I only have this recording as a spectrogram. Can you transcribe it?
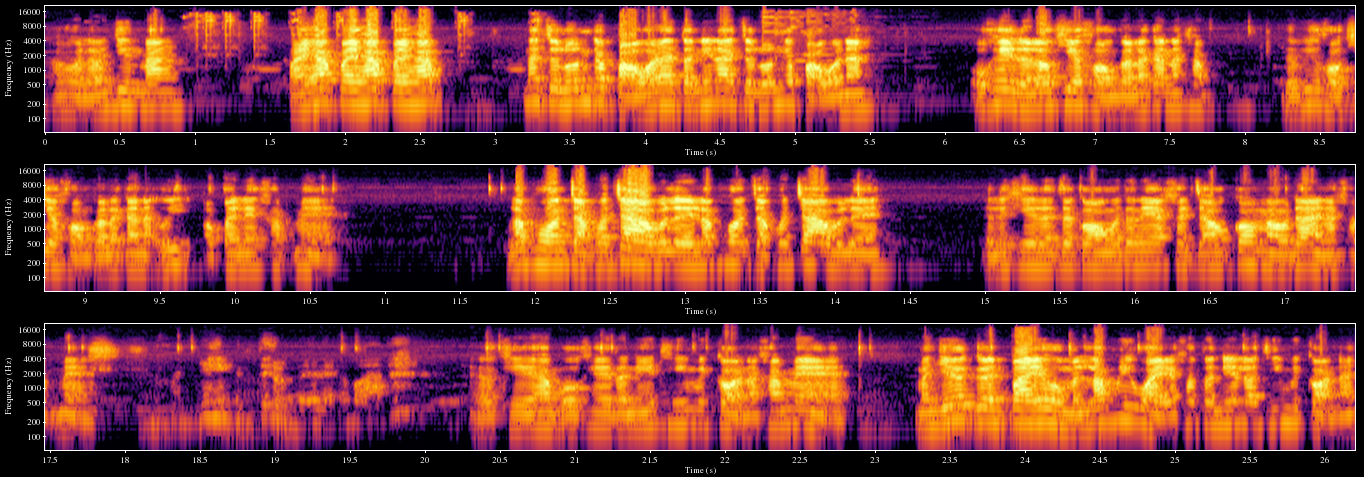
เอาหัวแล้วยืนบัง ไปครับไปครับไปครับ น่าจะล้นกระเป๋านะ ตอนนี้น่าจะล้นกระเป๋านะ โอเค เดี๋ยวเราเคลียร์ของกันแล้วกันนะครับ เดี๋ยวพี่ขอเคลียร์ของกันแล้วกันนะอุ้ย เอาไปเลยครับแม่ รับพรจากพระเจ้าไปเลย รับพรจากพระเจ้าไปเลย เดี๋ยวเราเคลียร์เราจะกองไว้ตรงนี้ใครจะเอาก็เมาได้นะครับแม่คนใหญ่เต็มเลยแหละว่าโอเคครับ โอเค ตอนนี้ทิ้งไปก่อนนะครับแม่ มันเยอะเกินไปโหมันรับไม่ไหวครับตอนนี้เราทิ้งไปก่อนนะ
